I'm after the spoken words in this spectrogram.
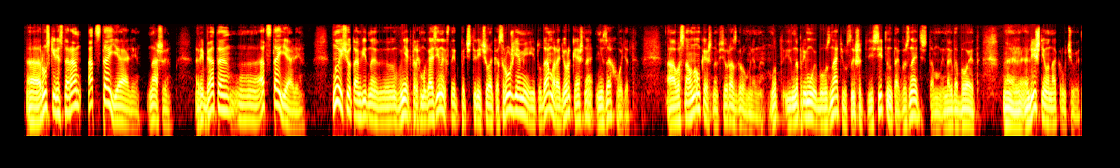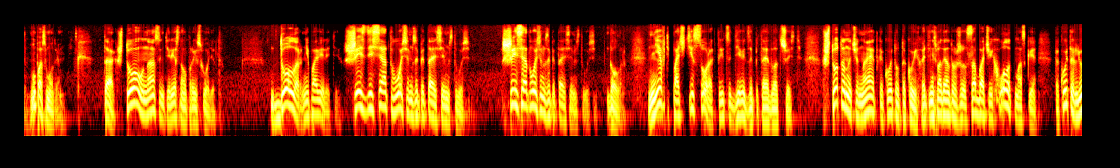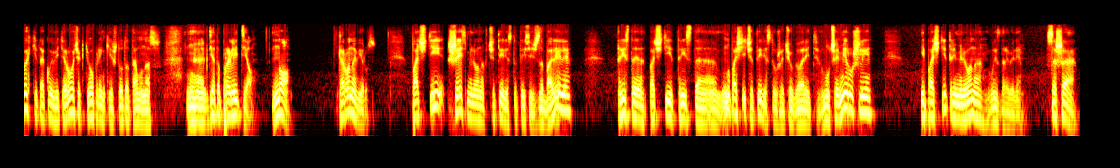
э, русский ресторан отстояли. Наши ребята э, отстояли. Ну, еще там видно, в некоторых магазинах стоит по 4 человека с ружьями, и туда мародеры, конечно, не заходят. А в основном, конечно, все разгромлено. Вот напрямую бы узнать и услышать, действительно так. Вы знаете, что там иногда бывает лишнего накручивают. Ну, посмотрим. Так, что у нас интересного происходит? Доллар, не поверите, 68,78. 68,78 доллар. Нефть почти 40, 39,26. Что-то начинает какой-то вот такой, хотя несмотря на то, что собачий холод в Москве, какой-то легкий такой ветерочек, тепленький, что-то там у нас э, где-то пролетел. Но коронавирус почти 6 миллионов 400 тысяч заболели. 300, почти 300, ну, почти 400 уже, что говорить, в лучший мир ушли. И почти 3 миллиона выздоровели. США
